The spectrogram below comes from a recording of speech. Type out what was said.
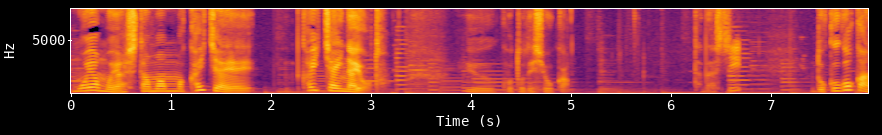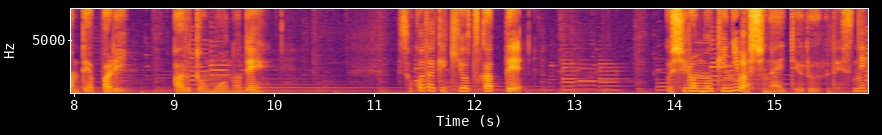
モヤモヤしたまんま書いちゃえ書いちゃいなよということでしょうか。ただし読後感ってやっぱりあると思うのでそこだけ気を使って後ろ向きにはしないというルールですね。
